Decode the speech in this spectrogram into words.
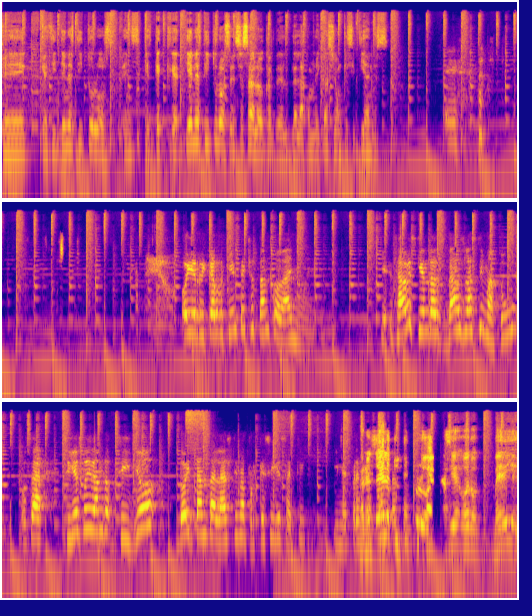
que, que si tienes títulos, en, que, que, tienes títulos en César de, de, de, la comunicación, que si tienes. Eh. Oye, Ricardo, ¿quién te ha hecho tanto daño? Eh? ¿Sabes quién das, das lástima tú? O sea, si yo estoy dando, si yo doy tanta lástima, ¿por qué sigues aquí? Y me prestas. Pero tu título, así, bueno, ve y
